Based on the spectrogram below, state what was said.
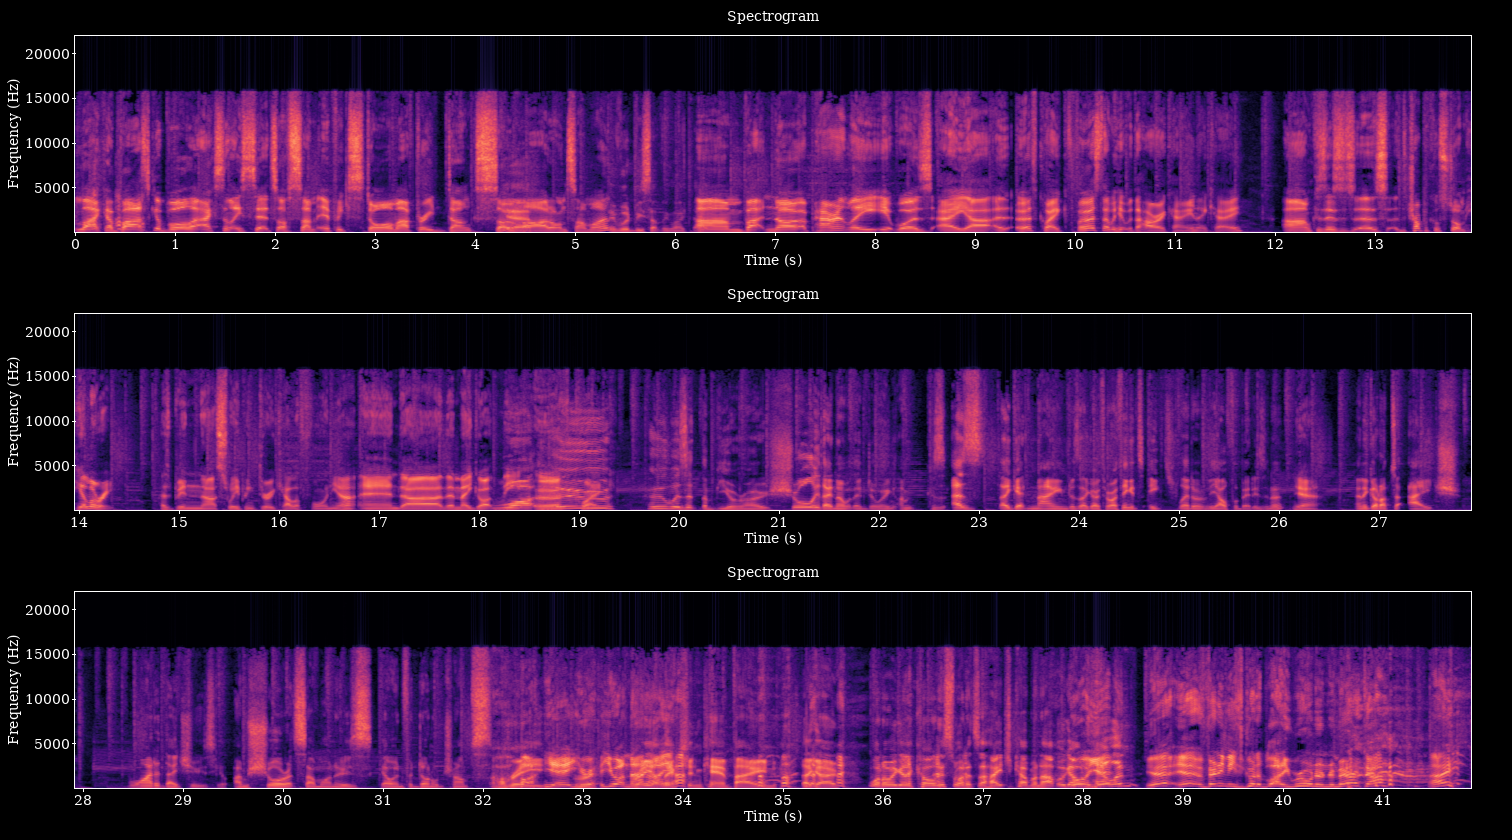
Like a basketballer accidentally sets off some epic storm after he dunks so Yeah. hard on someone. It would be something like that. Um, but no, apparently it was a uh, an earthquake. First, they were hit with a hurricane, okay, because there's, there's the tropical storm Hilary has been uh, sweeping through California, and uh, then they got the what? earthquake. Who, who was at the bureau? Surely they know what they're doing. Because as they get named, as they go through, I think it's each letter of the alphabet, isn't it? Yeah. And it got up to H. Why did they choose Hill? I'm sure it's someone who's going for Donald Trump's oh, re, Oh, yeah, you- you on that, re-election campaign. They go, what are we going to call this one? It's a H coming up. We're going yeah. Helen. Yeah, yeah. If anything's good at bloody ruining America, hey.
